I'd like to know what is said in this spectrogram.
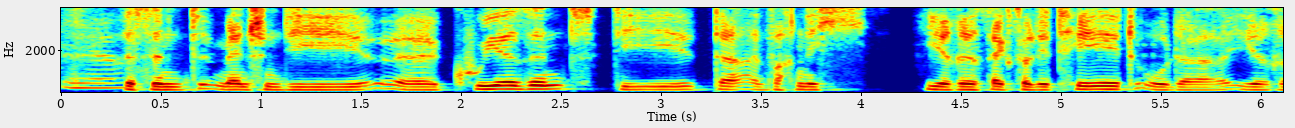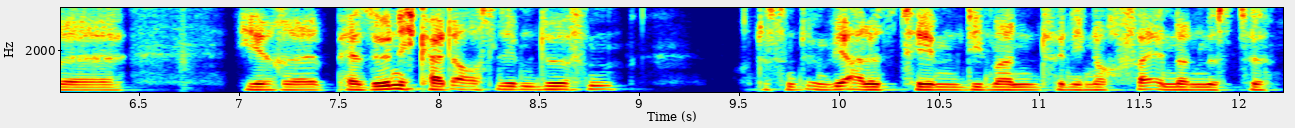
Ja. Es sind Menschen, die äh, queer sind, die da einfach nicht ihre Sexualität oder ihre, ihre Persönlichkeit ausleben dürfen. Und das sind irgendwie alles Themen, die man, finde ich, noch verändern müsste.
